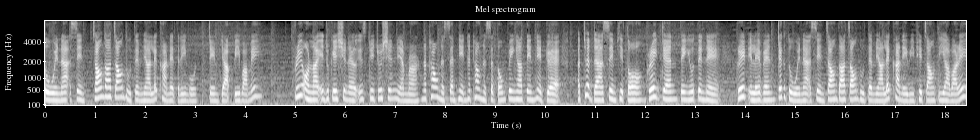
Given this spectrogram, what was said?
သိုလ်ဝင်နှင့်အဆင့်ကျောင်းသားကျောင်းသူတင်များလက်ခံတဲ့တရင်ကိုတင်ပြပေးပါမယ်။ Free Online Educational Institution Myanmar 2022-2023ပညာသင်နှစ်အတွက်အထက်တန်းအဆင့်ဖြစ်သော Grade 10သင်ရိုးသင်နဲ့ Grade 11တက္ကသိုလ်ဝင်နှင့်အဆင့်ကျောင်းသားကျောင်းသူတင်များလက်ခံနေပြီဖြစ်ကြောင်းသိရပါတယ်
